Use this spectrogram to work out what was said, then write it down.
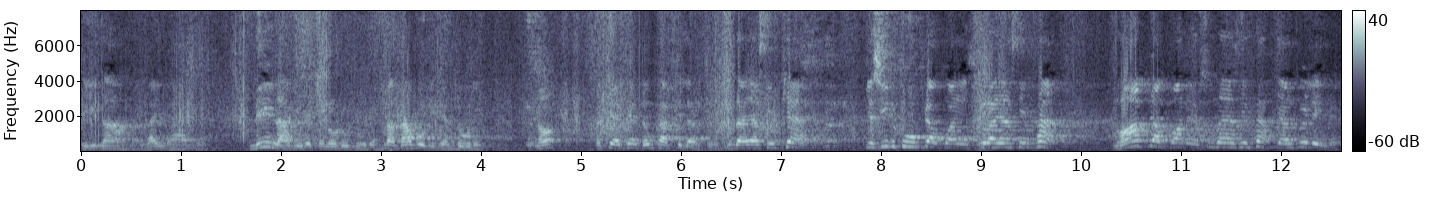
လေးစားမှာလိုက်နာတယ် လေးလာဖို့လည်းကျွန်တော်တို့လိုတယ်မှတ်သားဖို့လည်းလိုတယ်နော်အခက်အခဲဒုက္ခဖြစ်လာတယ်ဆူဒါယာဆင်ဖြတ်ပစ္စည်းတစ်ခုပျောက်သွားရင်ဆူဒါယာဆင်ဖတ်နွားပျောက်သွားတဲ့ဆူဒါယာဆင်ဖတ်ပြန်တွေ့လိမ့်မယ်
